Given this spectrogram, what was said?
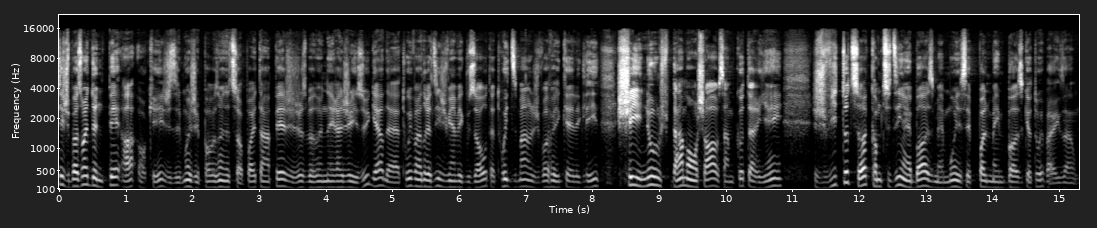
j'ai besoin d'une paix. Ah, OK. Je dis, moi, j'ai pas besoin de ça. Pas être en paix, j'ai juste besoin de venir à Jésus. Regarde, à tous les vendredis, je viens avec vous autres. À tous les dimanches, je vais avec l'Église. Chez nous, dans mon char, ça ne me coûte rien. Je vis tout ça, comme tu dis, un buzz, mais moi, c'est pas le même buzz que toi, par exemple.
